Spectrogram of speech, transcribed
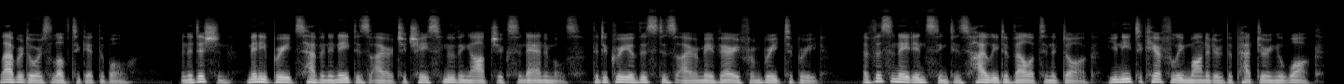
Labradors love to get the ball. In addition, many breeds have an innate desire to chase moving objects and animals. The degree of this desire may vary from breed to breed. If this innate instinct is highly developed in a dog, you need to carefully monitor the pet during a walk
